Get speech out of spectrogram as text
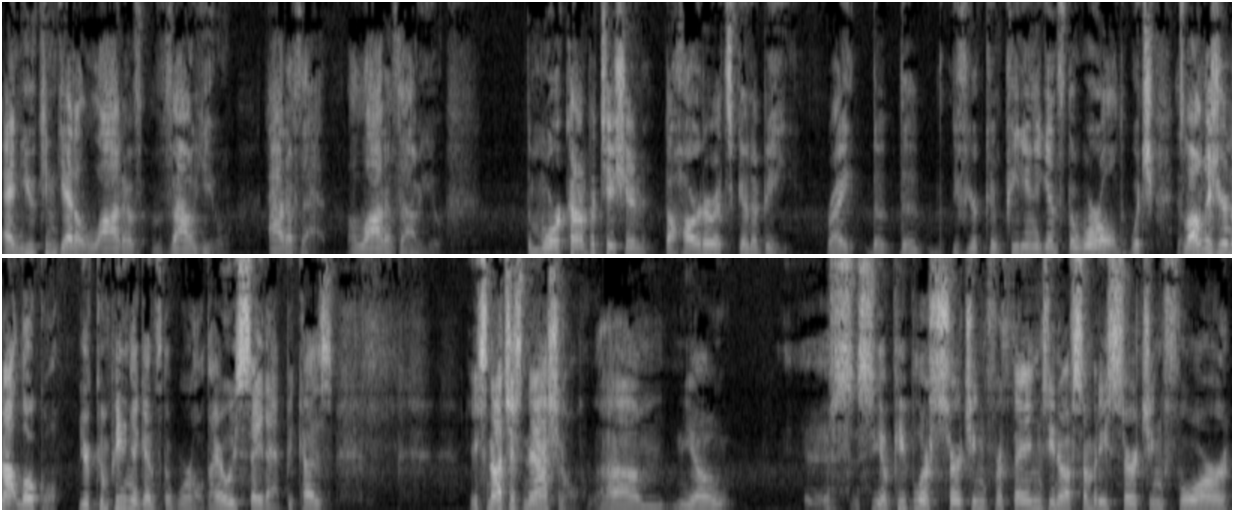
and you can get a lot of value out of that. A lot of value. The more competition, the harder it's going to be, right? The the if you're competing against the world, which as long as you're not local, you're competing against the world. I always say that because it's not just national. Um, you know, if, you know people are searching for things. You know, if somebody's searching for,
